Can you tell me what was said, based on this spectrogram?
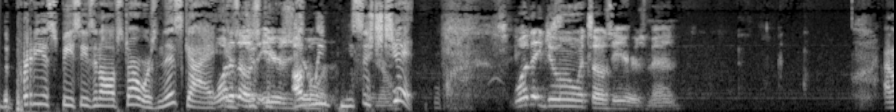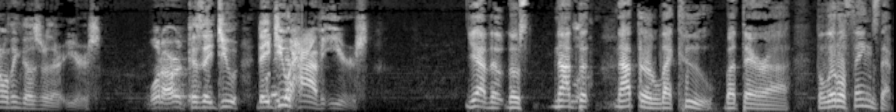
The prettiest species in all of Star Wars, and this guy What is are those just ears an ugly doing, piece of you know? shit. What are they doing with those ears, man? I don't think those are their ears What are they? because they do they do have ears. Yeah, the, those not the not their leku, but their uh, the little things that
